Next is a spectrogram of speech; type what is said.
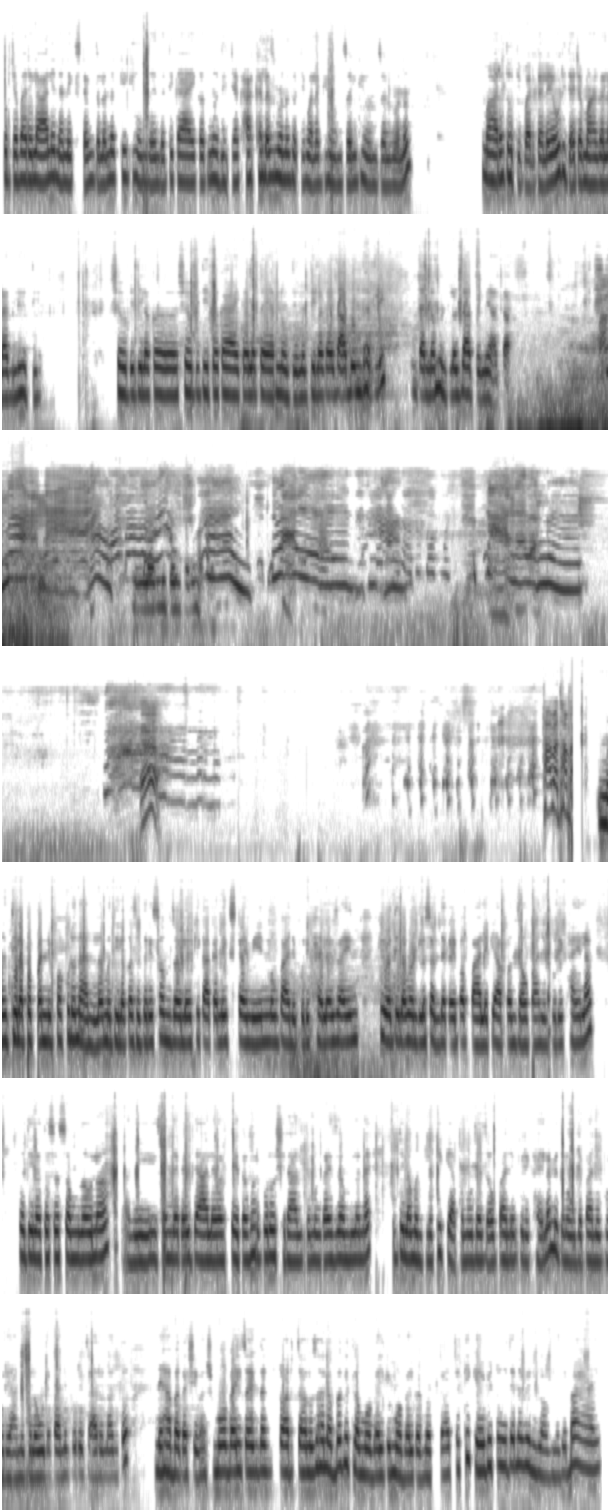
पुढच्या बारीला आले ना नेक्स्ट टाइम तुला नक्की घेऊन जाईन. तर ती काय ऐकत नव्हती. तिच्या काकालाच म्हणत होती मला घेऊन चल घेऊन चल म्हणून. मारत होती पार त्याला. एवढी त्याच्या माग लागली होती. शेवटी तिला क- शेवटी तिथं काय ऐकायला तयार नव्हती. मग तिला काय दाबून धरली. त्यांना म्हटलं जातो मी आता. लागली त्यांच्या मागे. थांबा थांबा. मग तिला पप्पांनी पकडून आणलं. मग तिला कसं तरी समजावलं की काका नेक्स्ट टाइम येईन मग पाणीपुरी खायला जाईन. किंवा तिला म्हटलं संध्याकाळी पप्पा आले की आपण जाऊ पाणीपुरी खायला. मग तिला तसं समजावलं आणि संध्याकाळी ते आल्यावर ते तर भरपूर उशिरा आलते मग काही जमलं नाही. तिला म्हटलं ठीक आहे आपण उद्या जाऊ पाणीपुरी खायला. मी तुला उद्या पाणीपुरी आम्ही तुला उद्या पाणीपुरी चारून आणतो. आणि हा बघा शिवांश मोबाईलचा एकदा टॉर्च चालू झाला बघितला मोबाईल की मोबाईल कडे बघतो. अच्छा ठीक आहे भेटू उद्या नवीन ब्लॉगमध्ये. बाय.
